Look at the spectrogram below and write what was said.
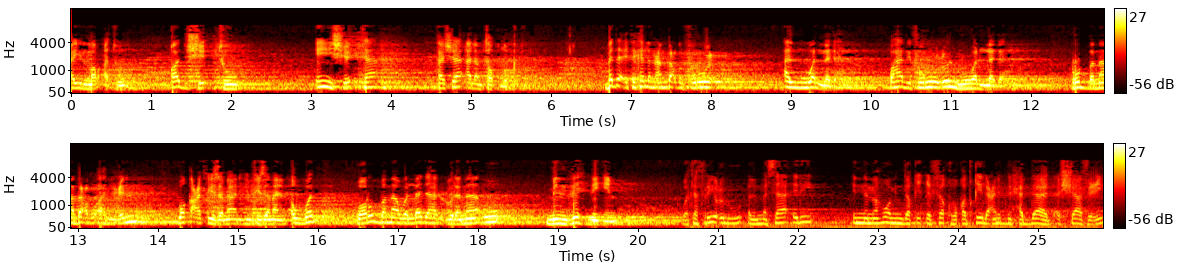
أي المرأة قد شئت إن شئت فشاء لم تطلق. بدأ يتكلم عن بعض الفروع المولدة وهذه فروع مولدة ربما بعض أهل العلم وقعت في زمانهم في زمان أول وربما ولدها العلماء من ذهنهم. وتفريع المسائل إنما هو من دقيق الفقه. وقد قيل عن ابن حداد الشافعي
